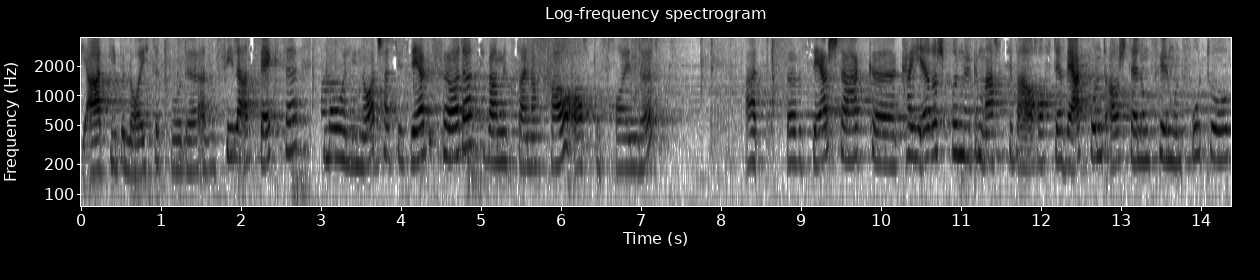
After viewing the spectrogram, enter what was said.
die Art, wie beleuchtet wurde, also viele Aspekte. Mo Linoc hat sie sehr gefördert. Sie war mit seiner Frau auch befreundet, hat äh, sehr stark äh, Karrieresprünge gemacht. Sie war auch auf der Werkbundausstellung Film und Foto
